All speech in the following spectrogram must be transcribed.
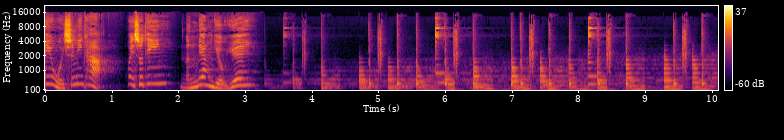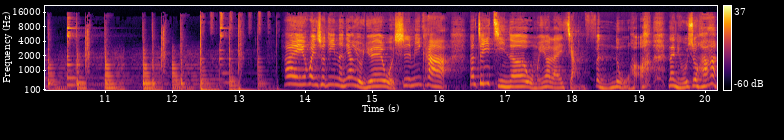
嗨，我是米卡，欢迎收听《能量有约》。欢迎收听《能量有约》，我是米卡。那这一集呢，我们要来讲愤怒哈。那你会说哈，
